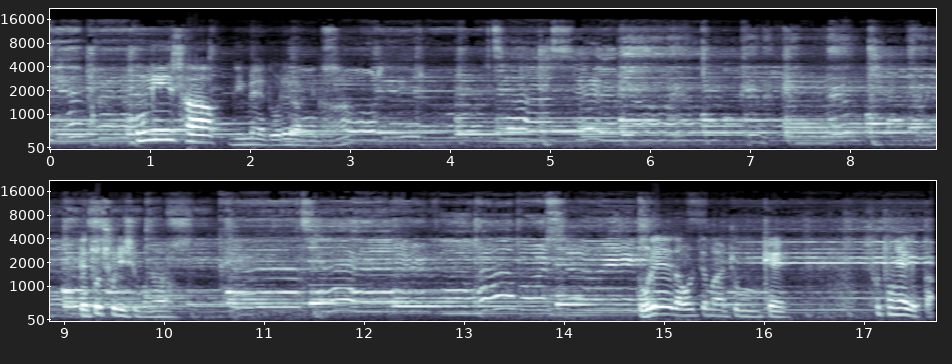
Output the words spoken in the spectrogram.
예쁜 홍이삭님의 노래랍니다. 닿았으면 내또 출이시구나. 노래 나올 때만 좀 이렇게 소통해야겠다.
